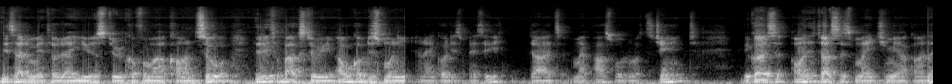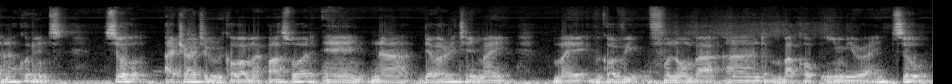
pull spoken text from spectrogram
these are the method I used to recover my account. So, a little backstory. I woke up this morning and I got this message that my password was changed because I wanted to access my Gmail account and I couldn't. So I tried to recover my password and now they've already changed my my recovery phone number and backup email, right? So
